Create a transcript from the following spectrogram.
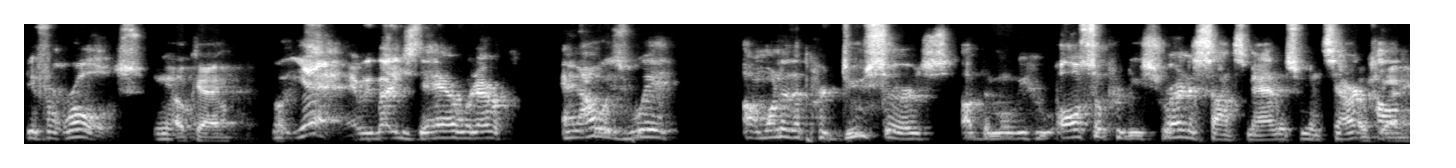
different roles. You know? Okay. But yeah, everybody's there, whatever. And I was with um, one of the producers of the movie who also produced Renaissance Man. This woman, Sarah okay.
